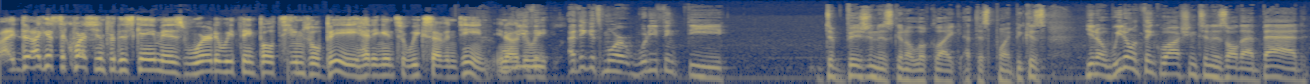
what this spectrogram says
I, I, guess the question for this game is where do we think both teams will be heading into Week 17? You know, do, you do we? I think it's more. What do you think the division is going to look like at this point? Because you know we don't think Washington is all that bad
